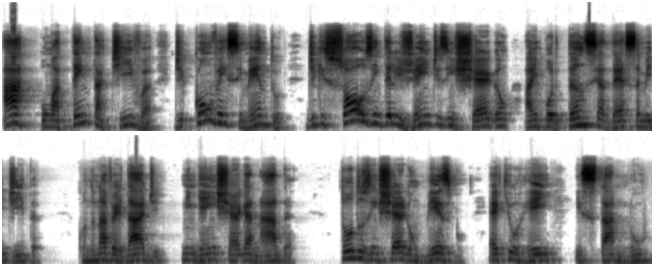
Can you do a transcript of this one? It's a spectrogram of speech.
há uma tentativa de convencimento de que só os inteligentes enxergam a importância dessa medida, quando na verdade ninguém enxerga nada. Todos enxergam mesmo é que o rei está nu.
